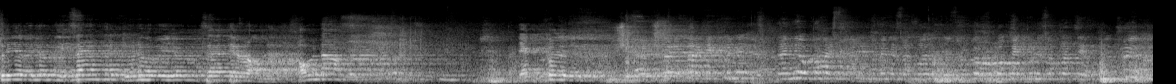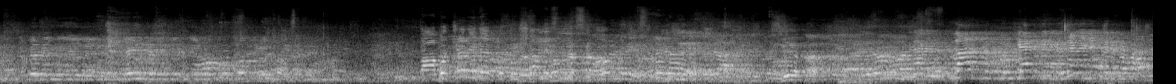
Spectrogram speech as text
то є районний центр, і вони в районному центрі роблять. А у нас, ми Це так, як ви не не обмежені, ви не заплатили, не роботу, як ви не заплатили. Ви не рейдер, не робить роботу. Та або чого не йде по Кришани з лісу? Свята, Так, будь ласка, питання не перебувайте.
